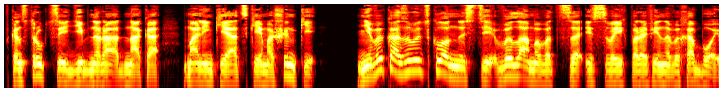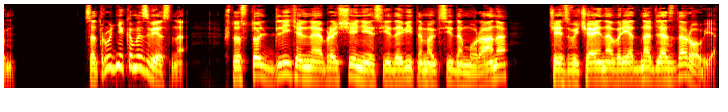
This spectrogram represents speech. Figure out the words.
В конструкции Дибнера, однако, маленькие адские машинки не выказывают склонности выламываться из своих парафиновых обоим. Сотрудникам известно, что столь длительное обращение с ядовитым оксидом урана чрезвычайно вредно для здоровья.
